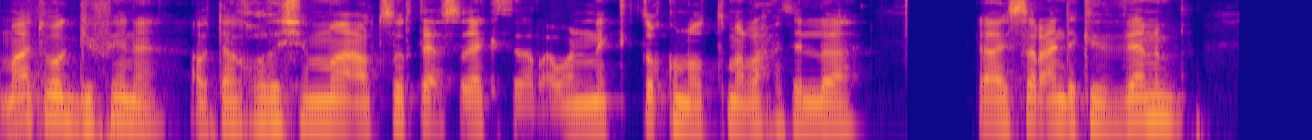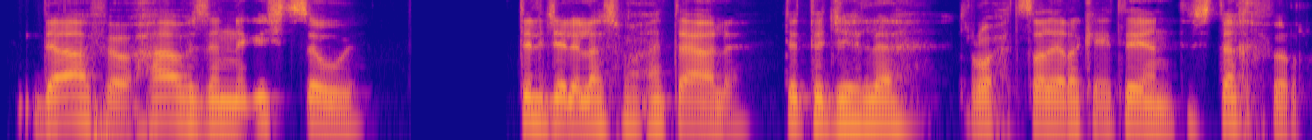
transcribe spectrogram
ما توقف هنا أو تأخذ الشماعة وتصير تعصي أكثر أو أنك تقنط من رحمة الله. لا يصير عندك الذنب دافع وحافز أنك إيش تسوي؟ تلجأ لله سبحانه وتعالى تتجه له تروح تصلي ركعتين تستغفر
